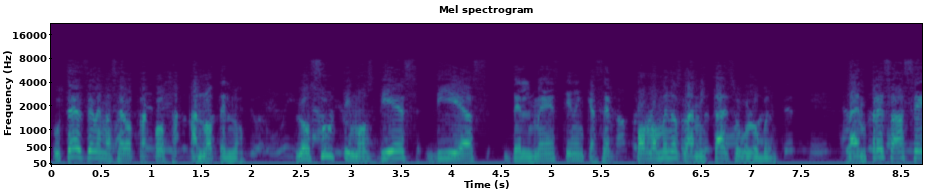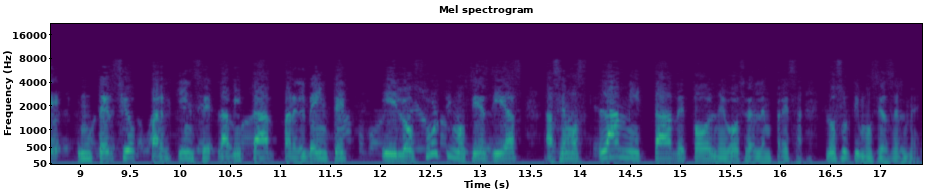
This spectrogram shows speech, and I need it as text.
ustedes deben hacer otra cosa, anótenlo. Los últimos 10 días del mes tienen que hacer por lo menos la mitad de su volumen. La empresa hace un tercio para el 15, la mitad para el 20 y los últimos 10 días hacemos la mitad de todo el negocio de la empresa, los últimos días del mes.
